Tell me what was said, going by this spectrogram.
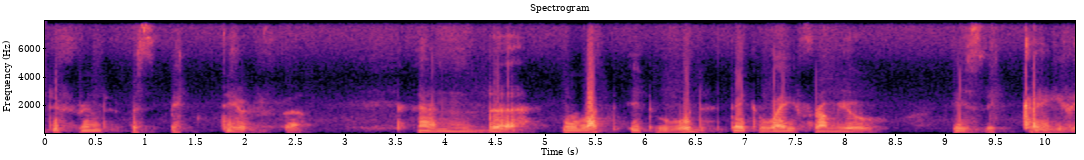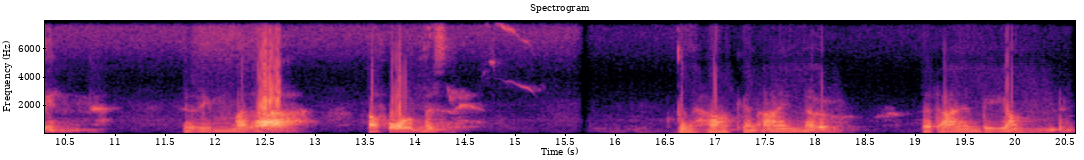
different perspective. And uh, what it would take away from you is the craving, the mother of all miseries. And how can I know that I am beyond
